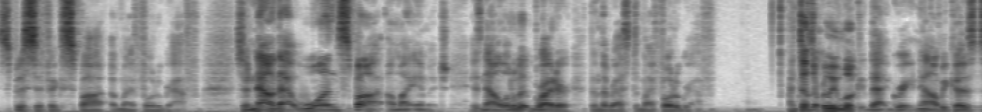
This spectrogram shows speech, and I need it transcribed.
specific spot of my photograph. So now that one spot on my image is now a little bit brighter than the rest of my photograph. It doesn't really look that great now because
